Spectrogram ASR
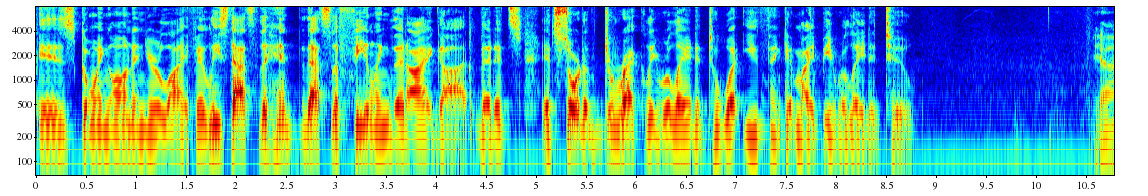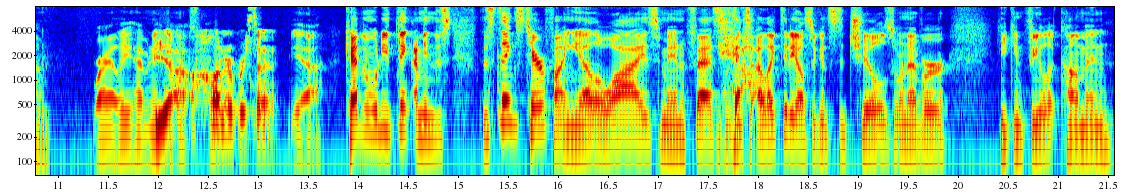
is going on in your life. At least that's the hint that's the feeling that I got that it's it's sort of directly related to what you think it might be related to. Yeah, Riley, you have any Yeah, thoughts? hundred percent. Yeah. Kevin, what do you think? I mean, this this thing's terrifying. Yellow eyes, manifest. He gets, I like that he also gets the chills whenever he can feel it coming.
